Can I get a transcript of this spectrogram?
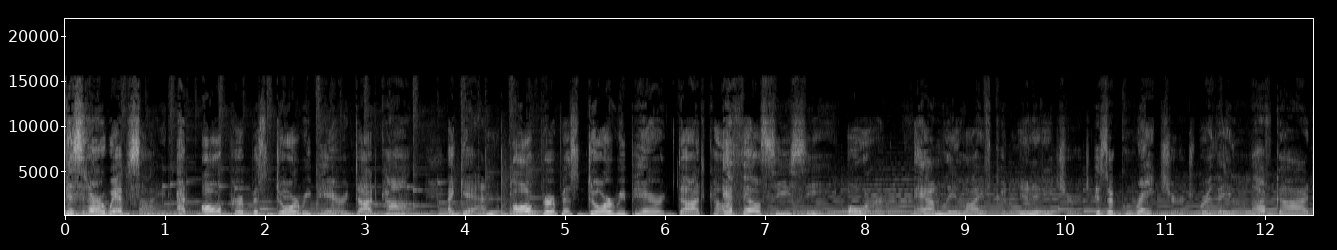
Visit our website at allpurposedoorrepair.com. Again, allpurposedoorrepair.com. FLCC or Family Life Community Church is a great church where they love God,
